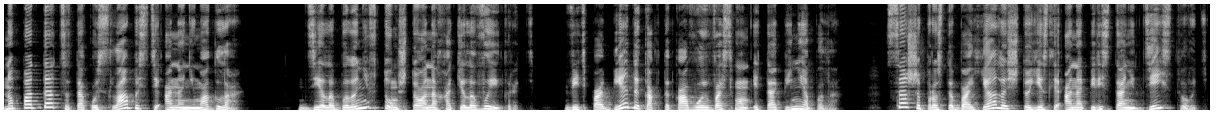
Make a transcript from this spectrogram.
Но поддаться такой слабости она не могла. Дело было не в том, что она хотела выиграть, ведь победы как таковой в восьмом этапе не было. Саша просто боялась, что если она перестанет действовать,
